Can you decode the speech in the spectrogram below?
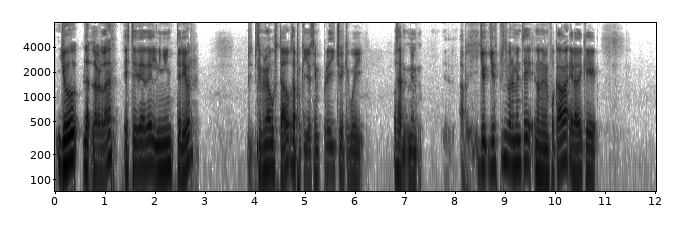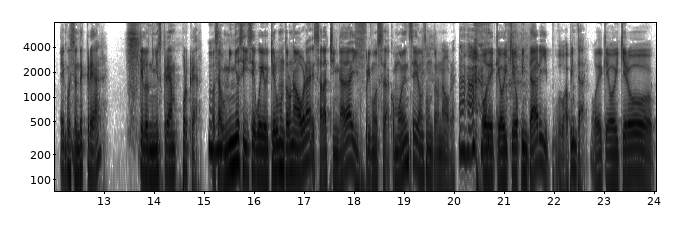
yo, la, la verdad, esta idea del niño interior siempre me ha gustado. O sea, porque yo siempre he dicho de que, güey, o sea, me- yo, yo principalmente en donde me enfocaba era de que, en cuestión de crear, que los niños crean por crear. O sea, un niño si dice, güey, hoy quiero montar una obra, es a la chingada y primos, acomódense y vamos a montar una obra. Ajá. O de que hoy quiero pintar y pues, voy a pintar. O de que hoy quiero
